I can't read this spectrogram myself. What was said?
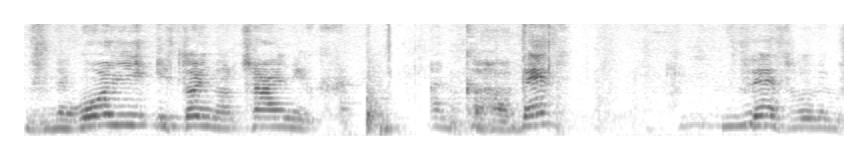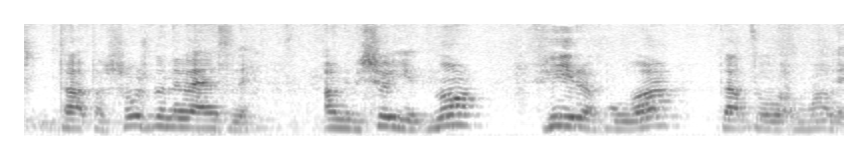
з неволі, і той начальник НКГБ визволив тата, що ж до не везли. Але все одно фіра була, тато мали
